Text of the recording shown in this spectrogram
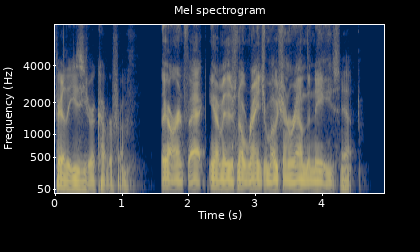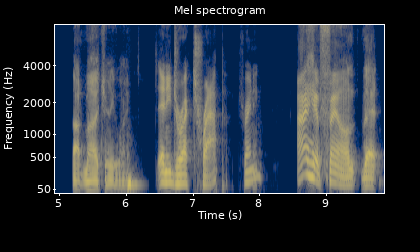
fairly easy to recover from. They are, in fact. You know, I mean, there's no range of motion around the knees. Yeah. Not much, anyway. Any direct trap training? I have found that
